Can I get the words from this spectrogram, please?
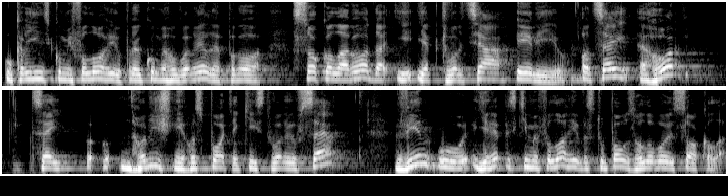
українську міфологію, про яку ми говорили, про сокола рода і як творця Ірію. Оцей гор, цей е, горішній Господь, який створив все, він у єгипетській міфології виступав з головою сокола.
